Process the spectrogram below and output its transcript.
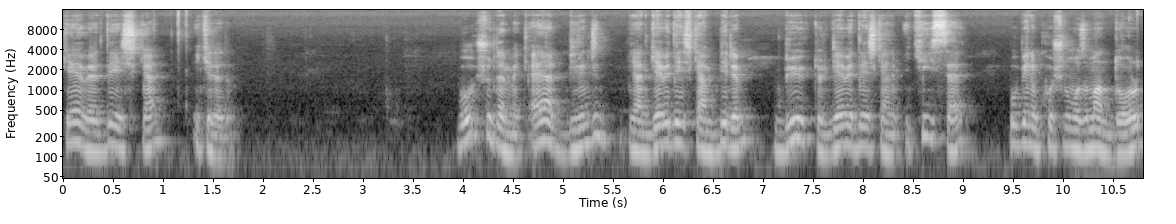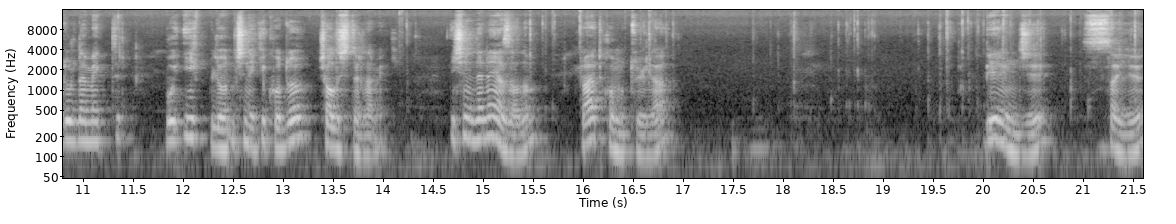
gv değişken 2 dedim. Bu şu demek. Eğer birinci yani gv değişken birim büyüktür gv değişkenim 2 ise bu benim koşulum o zaman doğrudur demektir. Bu if bloğun içindeki kodu çalıştır demek. İçinde ne yazalım? Write komutuyla birinci sayı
